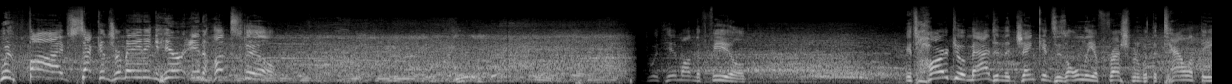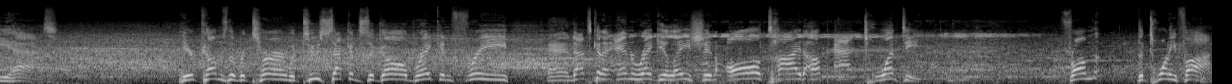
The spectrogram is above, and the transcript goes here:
with five seconds remaining here in Huntsville. With him on the field. It's hard to imagine that Jenkins is only a freshman with the talent that he has. Here comes the return with two seconds to go, breaking free, and that's going to end regulation, all tied up at 20 from the 25.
